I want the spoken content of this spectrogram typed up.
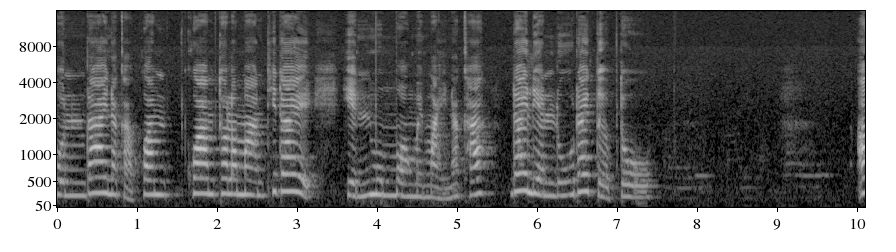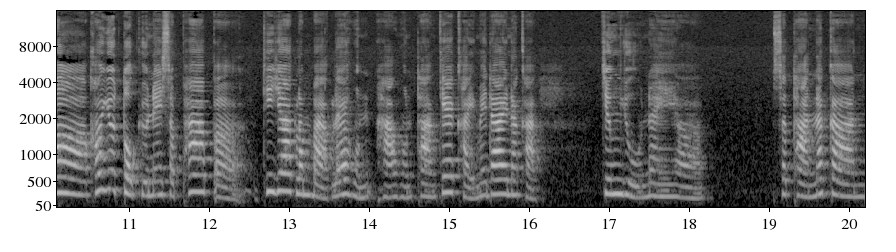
ทนได้นะคะ ความความทรมานที่ได้เห็นมุมมองใหม่ ๆนะคะ ได้เรียนรู้ได้เติบโตเขาอยู่ตกอยู่ในสภาพที่ยากลำบากและหนหาหนทางแก้ไขไม่ได้นะคะ จึงอยู่ในสถานการณ์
